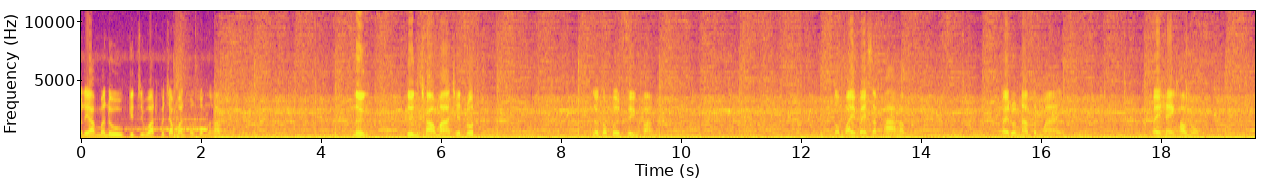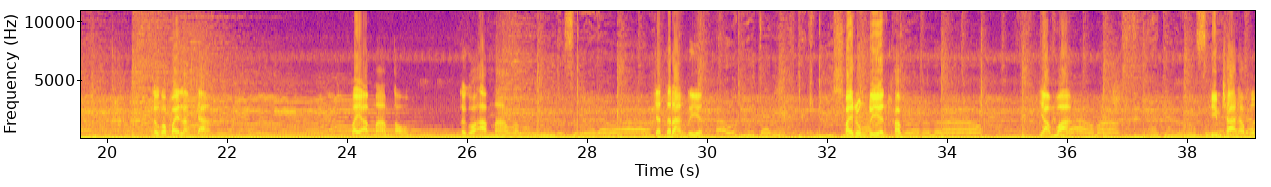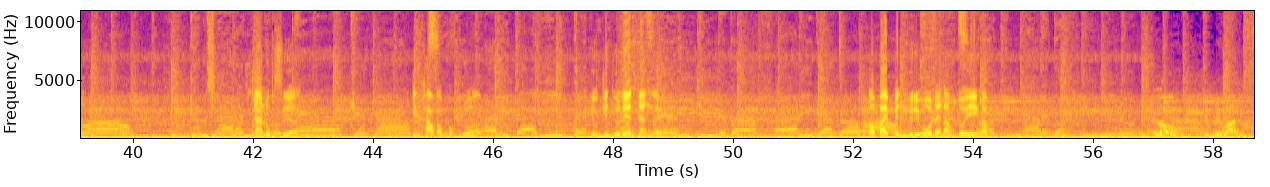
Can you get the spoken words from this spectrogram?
วัสดีครับ มาดูกิจวัตรประจำวันของผมนะครับ 1. ตื่นเช้ามาเช็ดรถ แล้วก็เปิดเพลงฟัง ต่อไปไปซักผ้าครับ ไปรดน้ำต้นไม้ ไปให้ข้าวนก แล้วก็ไปล้างจาน ไปอาบน้ำต่อ แล้วก็อาบน้ำครับ จัดตารางเรียน ไปโรงเรียนครับ ยามว่าง ทีมชาติครับผม งานลูกเสือ กินข้าวกับครอบครัวหิวกินทุเรียนจังเลย ต่อไปเป็นวิดีโอแนะนำตัวเองครับ Hello everyone,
